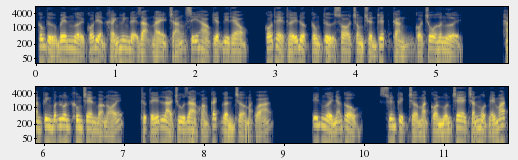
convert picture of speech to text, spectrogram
công tử bên người có điện khánh huynh đệ dạng này tráng sĩ hào kiệt đi theo, có thể thấy được công tử so trong truyền thuyết càng có chỗ hơn người. Hàn kinh vẫn luôn không chen vào nói, thực tế là chu gia khoảng cách gần trở mặt quá. Ít người nhãn cầu, xuyên kịch trở mặt còn muốn che chắn một nháy mắt,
